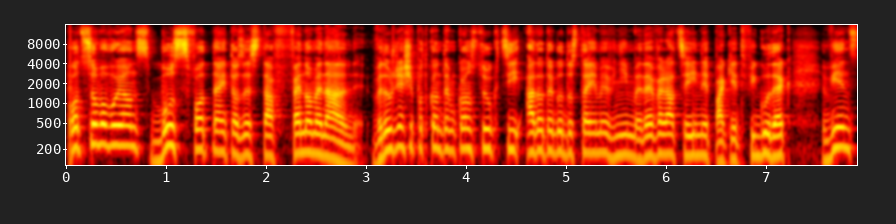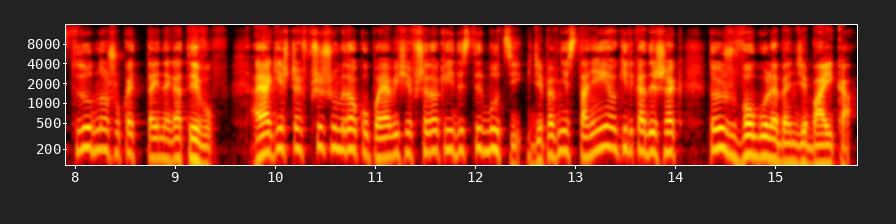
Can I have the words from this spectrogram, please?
Podsumowując, bus z Fortnite to zestaw fenomenalny. Wyróżnia się pod kątem konstrukcji, a do tego dostajemy w nim rewelacyjny pakiet figurek, więc trudno szukać tutaj negatywów. A jak jeszcze w przyszłym roku pojawi się w szerokiej dystrybucji, gdzie pewnie stanieje o kilka dyszek, to już w ogóle będzie bajka.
